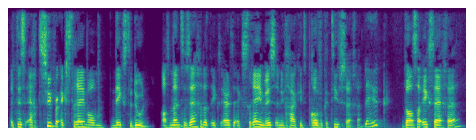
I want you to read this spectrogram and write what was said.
het is echt super extreem om niks te doen. Als mensen zeggen dat XR te extreem is, en nu ga ik iets provocatiefs zeggen, Leuk. dan zou ik zeggen,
